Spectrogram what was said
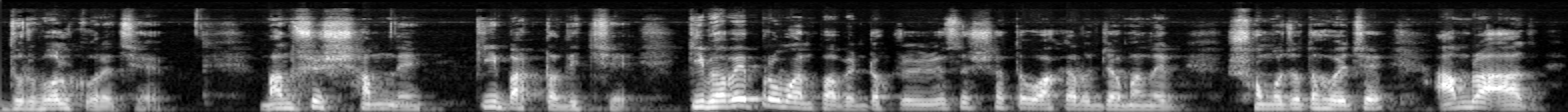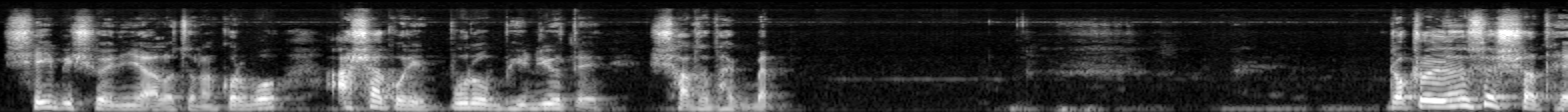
দুর্বল করেছে? মানুষের সামনে কি বার্তা দিচ্ছে? কীভাবে প্রমাণ পাবেন ডক্টর ইউনুসের সাথে ওয়াকারুজ্জামানের সমঝোতা হয়েছে? আমরা আজ সেই বিষয় নিয়ে আলোচনা করব। আশা করি পুরো ভিডিওতে সাথে থাকবেন। ডক্টর ইউনুসের সাথে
